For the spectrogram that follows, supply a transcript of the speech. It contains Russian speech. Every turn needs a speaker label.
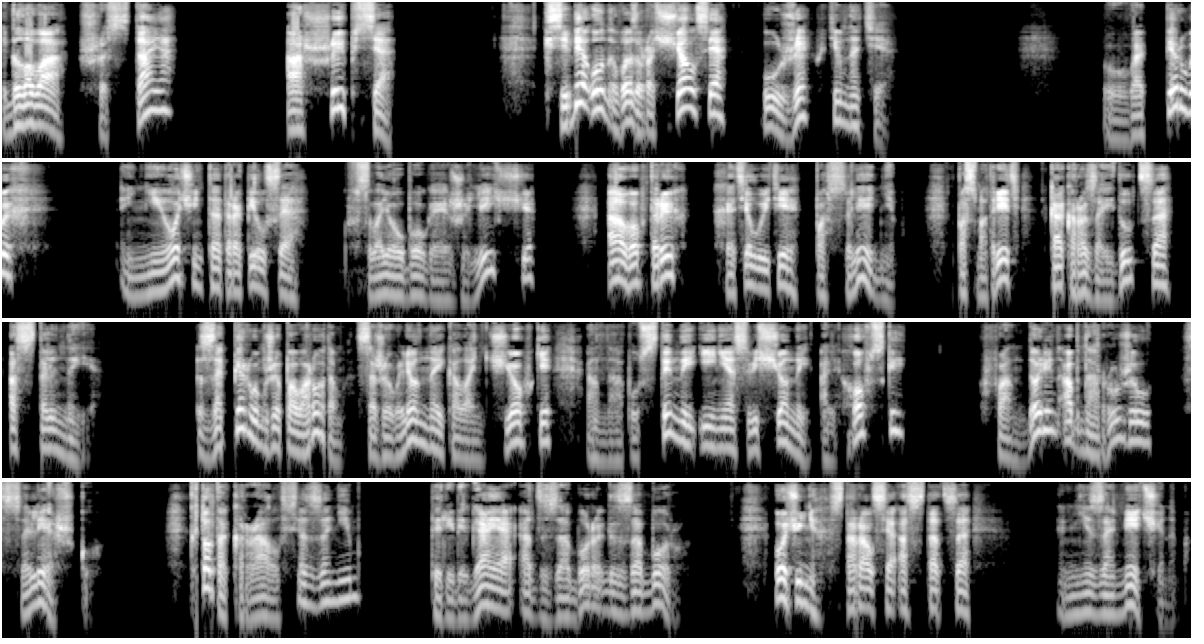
Speaker 1: Глава шестая. Ошибся. К себе он возвращался уже в темноте. Во-первых, не очень-то торопился в свое убогое жилище, а во-вторых, хотел уйти последним, посмотреть, как разойдутся остальные. За первым же поворотом с оживленной Каланчевки на пустынный и неосвещенный Ольховской Фандорин обнаружил слежку. Кто-то крался за ним, перебегая от забора к забору. Очень старался остаться незамеченным.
